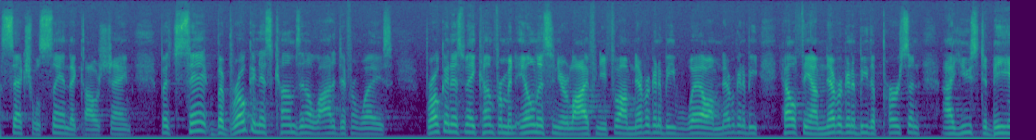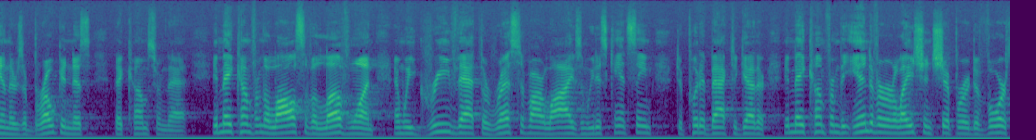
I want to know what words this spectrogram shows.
sexual sin that caused shame. But, sin, but brokenness comes in a lot of different ways. Brokenness may come from an illness in your life, and you feel, I'm never going to be well, I'm never going to be healthy, I'm never going to be the person I used to be, and there's a brokenness that comes from that. It may come from the loss of a loved one, and we grieve that the rest of our lives, and we just can't seem to put it back together. It may come from the end of a relationship or a divorce.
